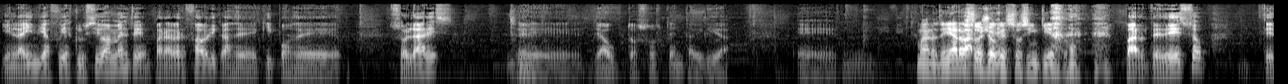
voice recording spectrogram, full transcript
y en la India fui exclusivamente para ver fábricas de equipos de solares de, de autosustentabilidad. Eh, Bueno, tenía razón Parte- yo que sos inquieto. parte de eso, te-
